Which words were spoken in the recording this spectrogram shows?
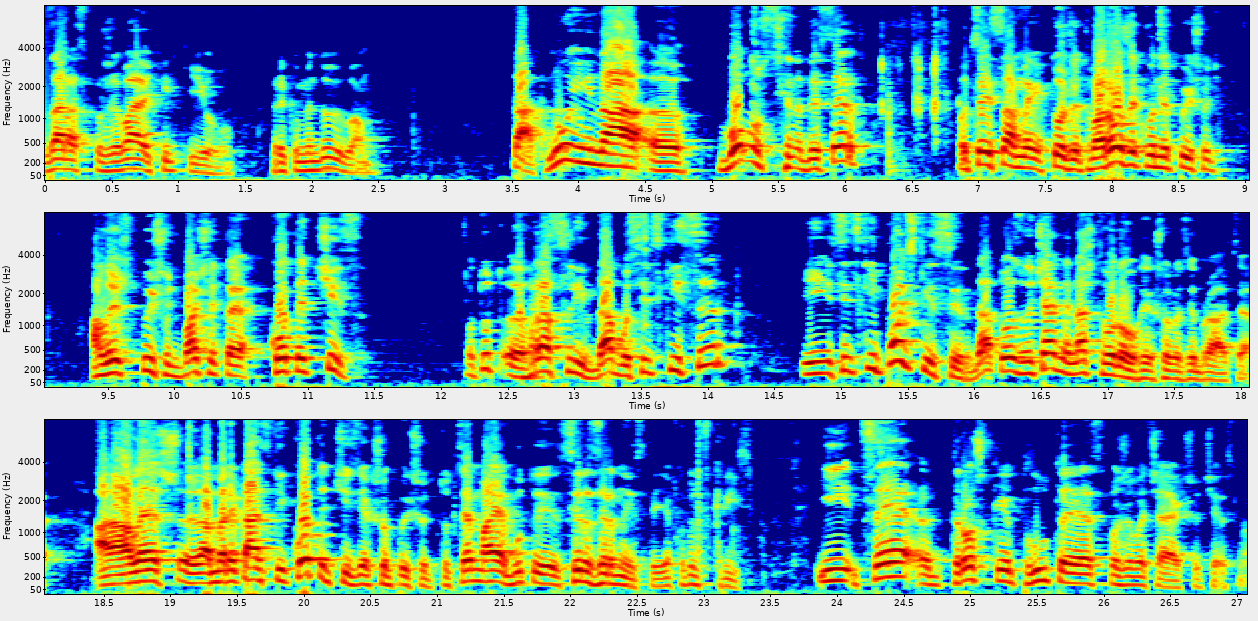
зараз споживаю тільки його. Рекомендую вам. Так, ну і на е, бонус чи на десерт. Оцей самий теж творожик вони пишуть. Але ж пишуть, бачите, котед чіз. Отут е, гра слів, да? бо сільський сир І сільський польський сир, да, то звичайний наш творог, якщо розібратися. Але ж е, американський котедж чіз, якщо пишуть, то це має бути сир зернистий, як тут скрізь. І це е, трошки плутає споживача, якщо чесно.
